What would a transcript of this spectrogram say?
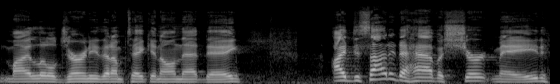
my little journey that I'm taking on that day, I decided to have a shirt made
